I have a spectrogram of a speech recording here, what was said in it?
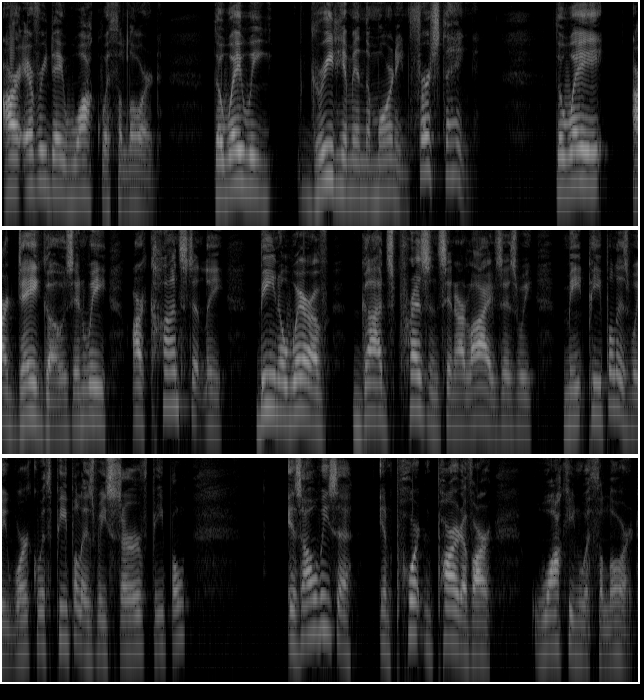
our everyday walk with the Lord, the way we greet Him in the morning, first thing, the way our day goes, and we are constantly being aware of God's presence in our lives as we meet people, as we work with people, as we serve people, is always an important part of our walking with the Lord.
